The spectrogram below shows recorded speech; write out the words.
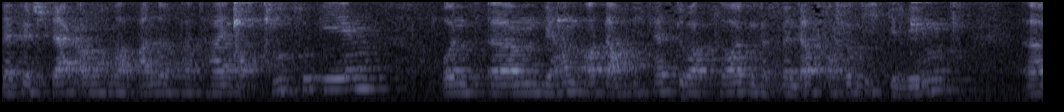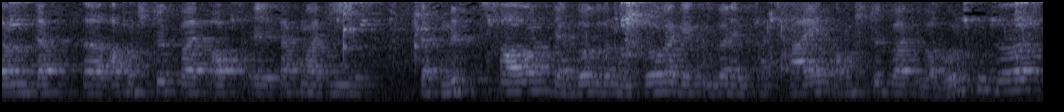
sehr viel stärker auch nochmal auf andere Parteien auch zuzugehen. Und ähm, wir haben auch, auch die feste Überzeugung, dass wenn das auch wirklich gelingt, dass äh, auch ein Stück weit auch, ich sag mal, die, das Misstrauen der Bürgerinnen und Bürger gegenüber den Parteien auch ein Stück weit überwunden wird,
